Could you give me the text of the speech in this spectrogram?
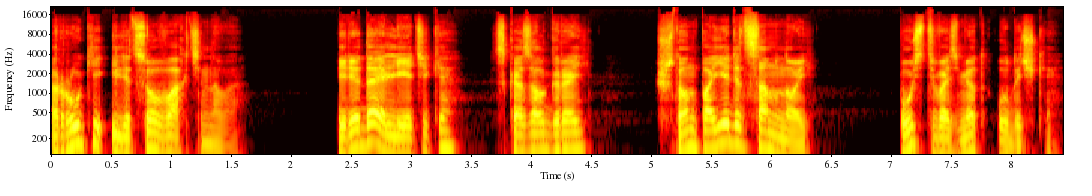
руки и лицо Вахтинова. «Передай Летике», — сказал Грей, — «что он поедет со мной. Пусть возьмет удочки».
